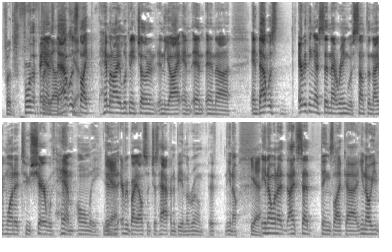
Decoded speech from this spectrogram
for the for the fans. that audience, was yeah. like him and I looking each other in, in the eye, and and and uh, and that was everything I said in that ring was something I wanted to share with him only, Yeah. and everybody else would just happened to be in the room. If you know, Yeah. you know when I, I said things like, uh, you know, you,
